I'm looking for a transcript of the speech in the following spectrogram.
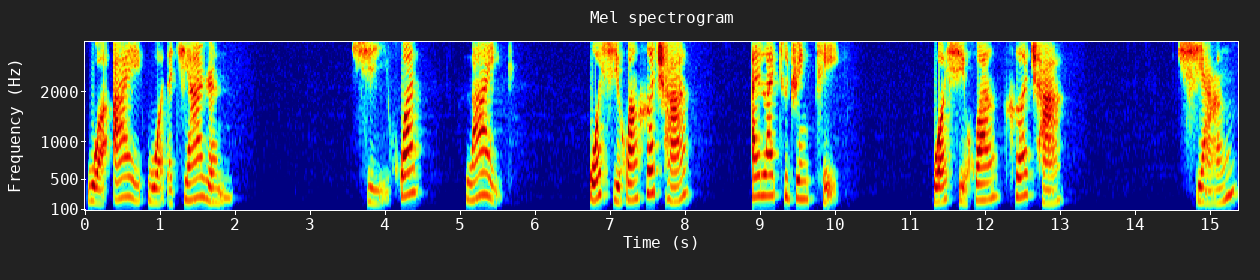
我爱我的家人。喜欢，like。我喜欢喝茶，I like to drink tea。我喜欢喝茶。想，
